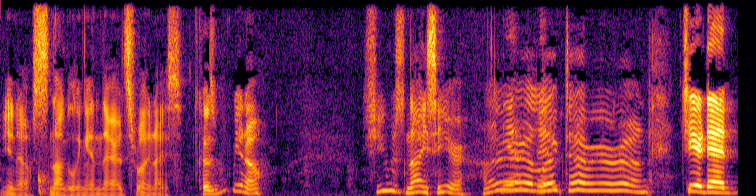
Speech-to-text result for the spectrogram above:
you know, snuggling in there. It's really nice cuz you know, she was nice here. I, Yeah, liked having her around. GR Dad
